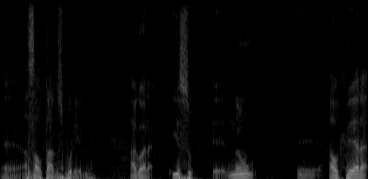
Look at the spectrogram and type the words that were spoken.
é, assaltados por ele. Né? Agora, isso é, não é, altera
